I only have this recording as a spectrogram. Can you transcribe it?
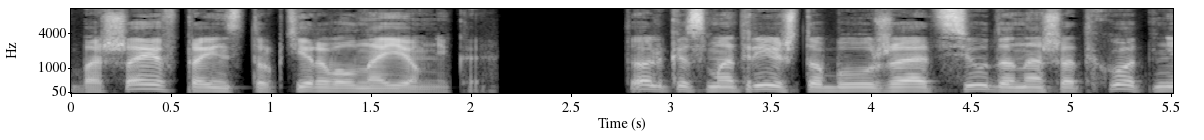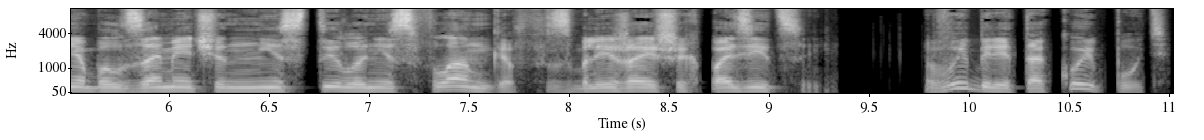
Башаев проинструктировал наемника. «Только смотри, чтобы уже отсюда наш отход не был замечен ни с тыла, ни с флангов, с ближайших позиций. Выбери такой путь,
